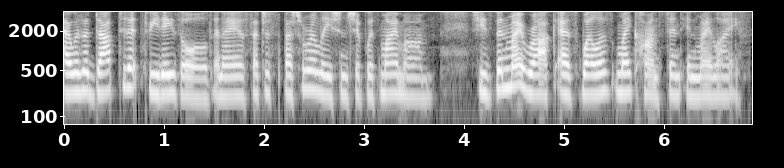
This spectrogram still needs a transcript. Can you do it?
I was adopted at three days old, and I have such a special relationship with my mom. She's been my rock as well as my constant in my life.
